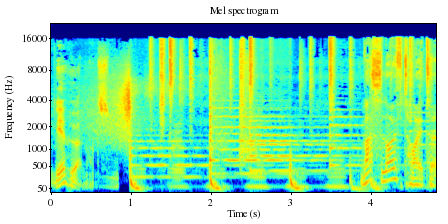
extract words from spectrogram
wir hören uns. Was läuft heute?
